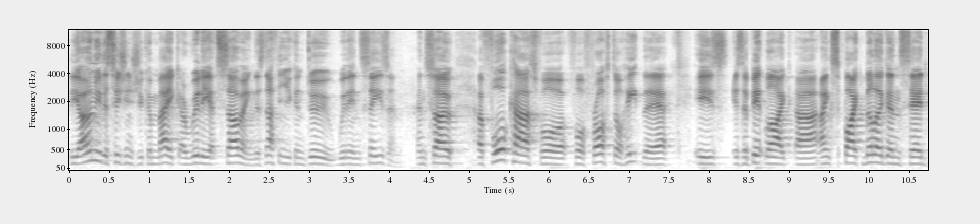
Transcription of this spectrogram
the only decisions you can make are really at sowing. There's nothing you can do within season. And so a forecast for, for frost or heat there is, is a bit like, uh, I think Spike Milligan said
